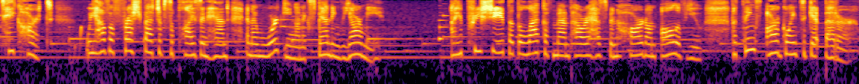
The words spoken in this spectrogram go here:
Take heart. We have a fresh batch of supplies in hand, and I'm working on expanding the army. I appreciate that the lack of manpower has been hard on all of you, but things are going to get better.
